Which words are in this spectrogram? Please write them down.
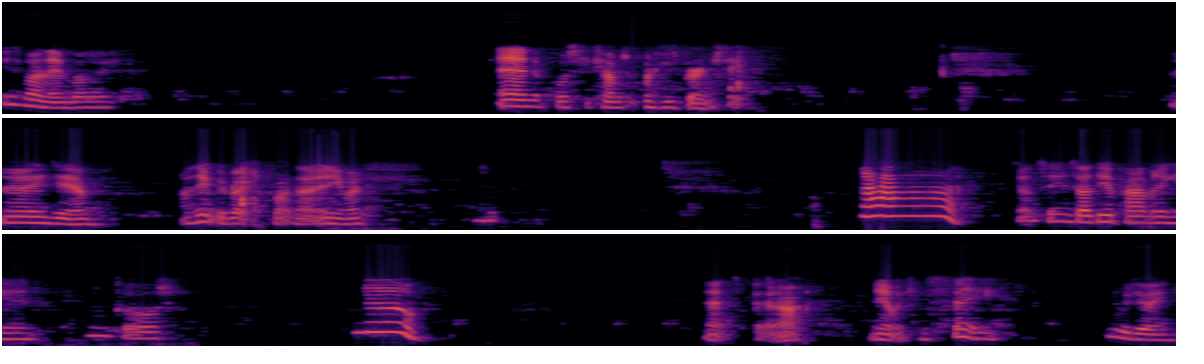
Here's my Lambo. And of course he comes on his broomstick. Oh dear. I think we've rectified that anyway. Ah! Can't see inside the apartment again. Oh god. No! That's better. Now we can see. What are we doing?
